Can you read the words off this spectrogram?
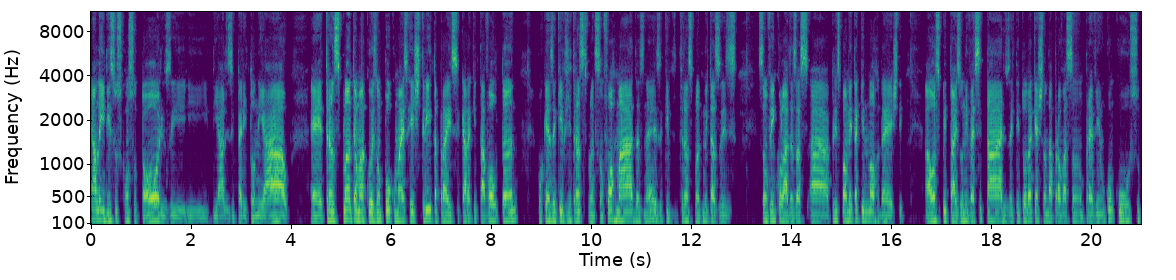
Além disso, os consultórios e, e diálise peritoneal, é, transplante é uma coisa um pouco mais restrita para esse cara que está voltando, porque as equipes de transplante são formadas, né? As equipes de transplante muitas vezes são vinculadas, a, a, principalmente aqui no Nordeste, a hospitais universitários, aí tem toda a questão da aprovação prévia em um concurso,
